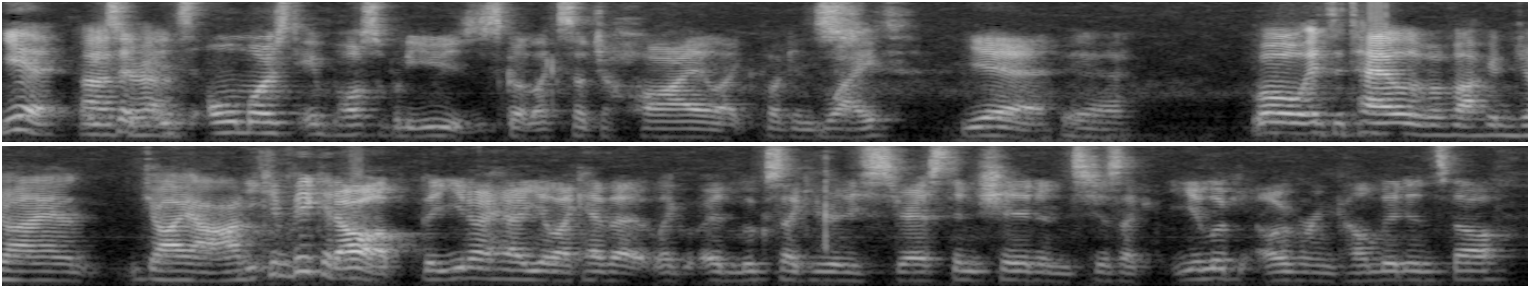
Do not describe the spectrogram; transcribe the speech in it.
Yeah, Oh, except alright. it's almost impossible to use. It's got like such a high, like fucking Wait. Yeah, Yeah. Well, it's a tail of a fucking giant giant. you can pick it up, but you know how you like have that like it looks like you're really stressed and shit, and it's just like you look over encumbered and stuff.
